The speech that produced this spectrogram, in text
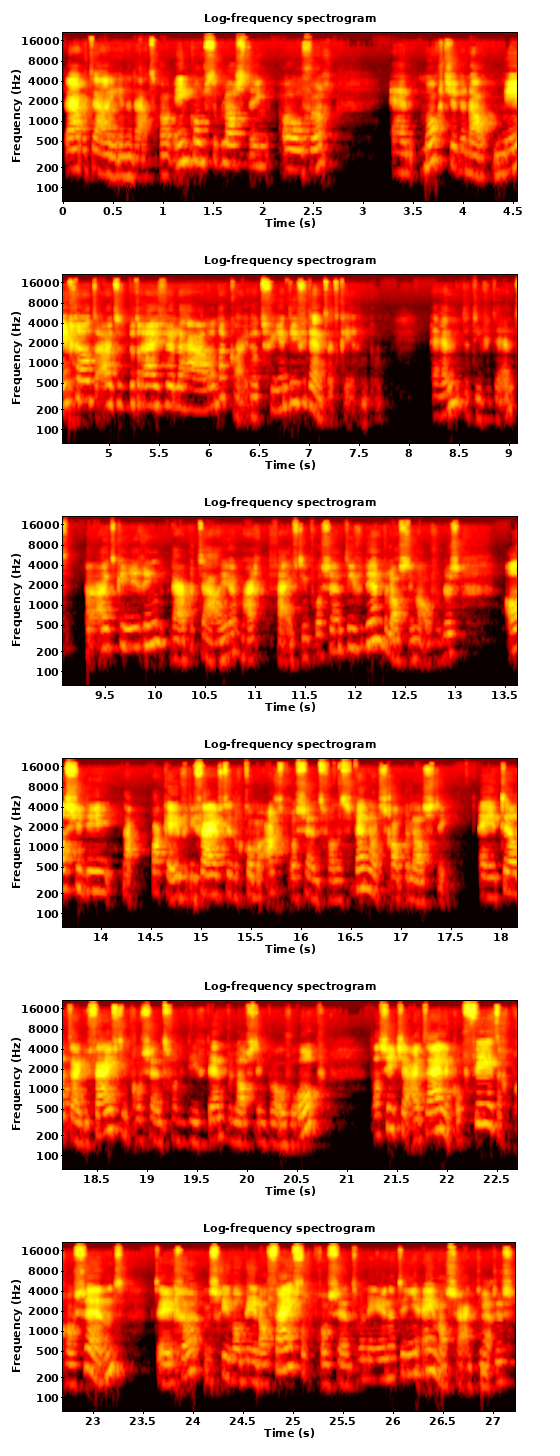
Daar betaal je inderdaad gewoon inkomstenbelasting over. En mocht je er nou meer geld uit het bedrijf willen halen, dan kan je dat via een dividenduitkering doen. En de dividenduitkering, daar betaal je maar 15% dividendbelasting over. Dus als je die, nou pak even die 25,8% van de vennootschapbelasting en je telt daar die 15% van de dividendbelasting bovenop, dan zit je uiteindelijk op 40% tegen misschien wel meer dan 50% wanneer je het in je eenmanszaak doet. Ja. Dus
